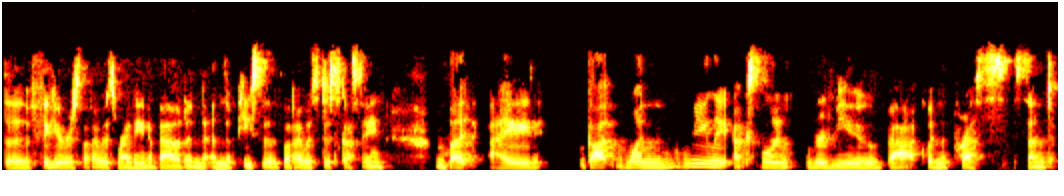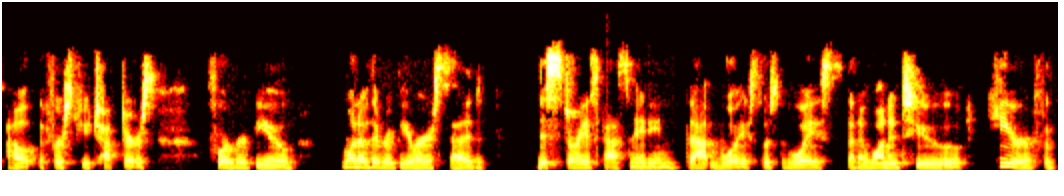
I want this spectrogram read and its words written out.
the figures that I was writing about and, and the pieces that I was discussing. But I got one really excellent review back when the press sent out the first few chapters for review. One of the reviewers said, This story is fascinating. That voice was the voice that I wanted to hear for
